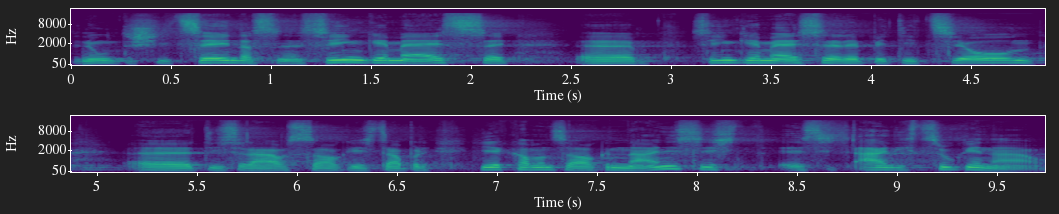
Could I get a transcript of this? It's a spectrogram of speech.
den Unterschied sehen, dass eine sinngemäße äh, sinngemäße Repetition äh, dieser Aussage ist. Aber hier kann man sagen, nein, es ist, es ist eigentlich zu genau.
